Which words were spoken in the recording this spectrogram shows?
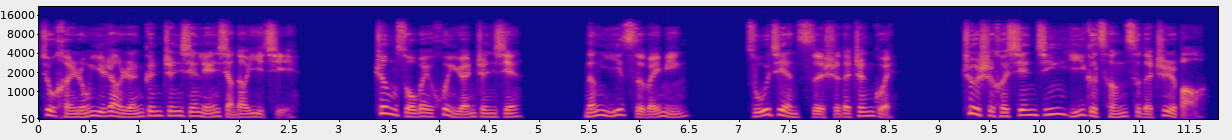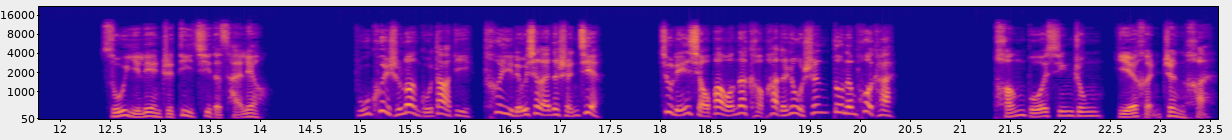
就很容易让人跟真仙联想到一起。正所谓混元真仙，能以此为名，足见此时的珍贵。这是和仙金一个层次的至宝，足以炼制地器的材料。不愧是乱古大帝特意留下来的神剑，就连小霸王那可怕的肉身都能破开。庞博心中也很震撼。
